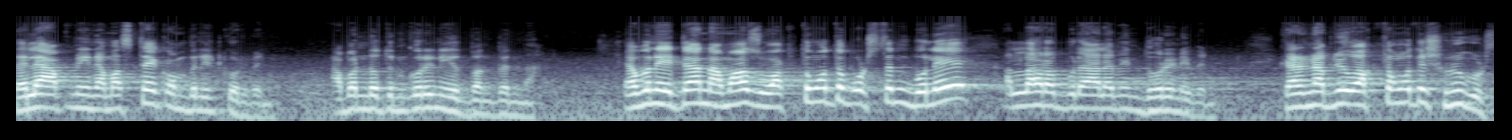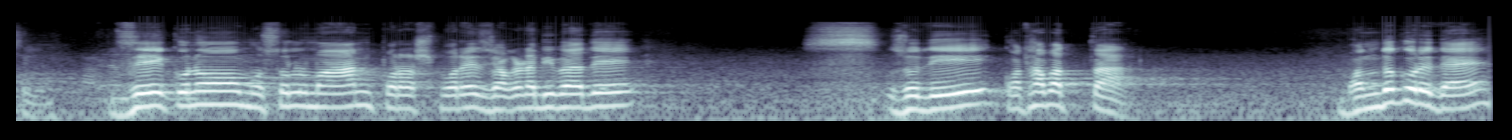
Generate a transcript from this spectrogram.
তাহলে আপনি নামাজটাই কমপ্লিট করবেন। আবার নতুন করে নিয়ত বাঁধবেন না। এবং এটা নামাজ ওয়াক্ত মতো পড়ছেন বলে আল্লাহ রব্বুল আলমিন ধরে নেবেন। কারণ আপনি ওয়াক্ত মতো শুরু করছিলেন। যে কোনো মুসলমান পরস্পরের ঝগড়া বিবাদে যদি কথাবার্তা বন্ধ করে দেয়,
